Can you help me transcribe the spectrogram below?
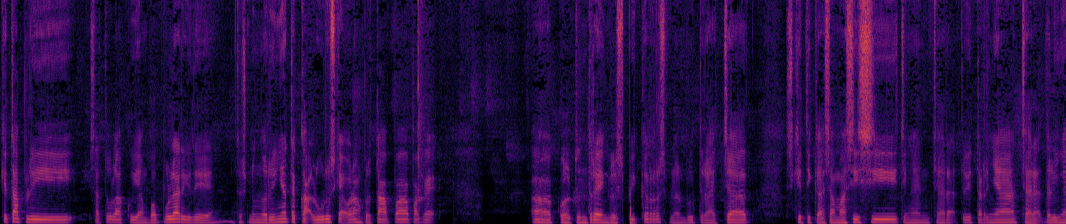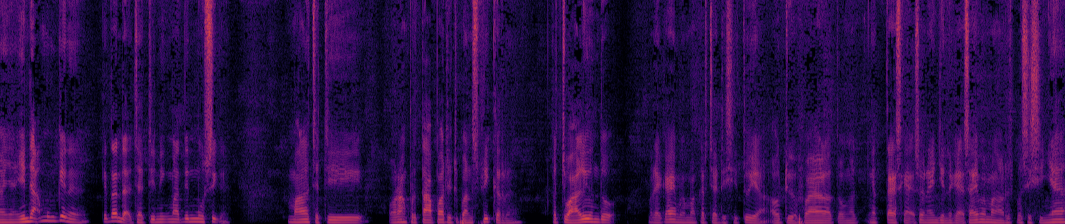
kita beli satu lagu yang populer gitu ya terus dengerinnya tegak lurus kayak orang bertapa pakai uh, golden triangle speaker 90 derajat segitiga sama sisi dengan jarak twitternya jarak telinganya ya tidak mungkin ya. kita tidak jadi nikmatin musik ya. malah jadi orang bertapa di depan speaker ya. kecuali untuk mereka yang memang kerja di situ ya audio file atau ngetes kayak sound engineer kayak saya memang harus posisinya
